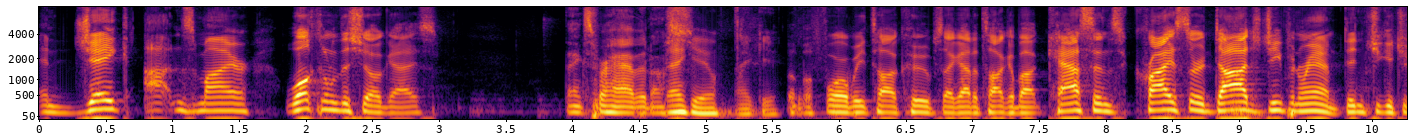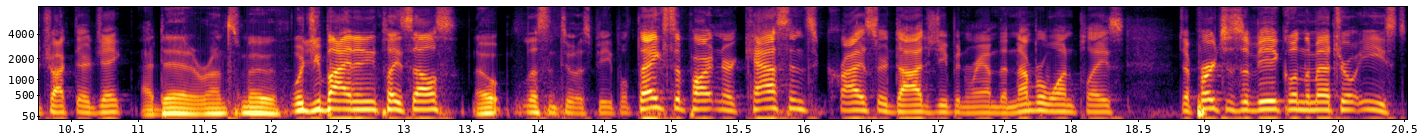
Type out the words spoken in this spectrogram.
and Jake Ottensmeyer. Welcome to the show, guys. Thanks for having us. Thank you. Thank you. But before we talk hoops, I got to talk about Cassens Chrysler, Dodge, Jeep, and Ram. Didn't you get your truck there, Jake? I did. It runs smooth. Would you buy it anyplace else? Nope. Listen to us, people. Thanks to partner Cassens Chrysler, Dodge, Jeep, and Ram, the number one place to purchase a vehicle in the Metro East.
